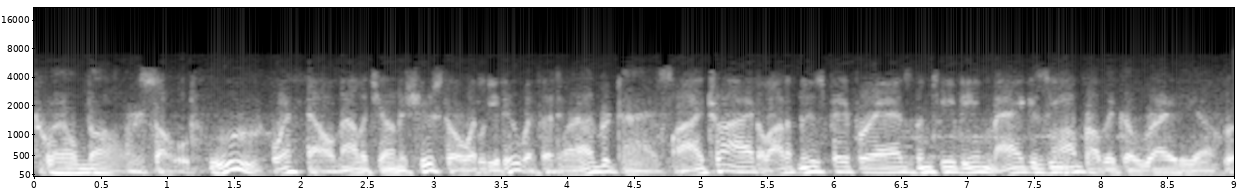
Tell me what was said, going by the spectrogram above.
Twelve dollars. Sold. Ooh. Well, now that you own a shoe store, what'll you do with it? Well, advertise. I tried. A lot of newspaper ads, then TV and magazines. I'll probably go radio. R-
